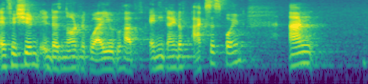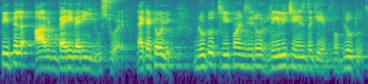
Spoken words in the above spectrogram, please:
efficient it does not require you to have any kind of access point and people are very very used to it. Like i told you bluetooth 3.0 really changed the game for bluetooth.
